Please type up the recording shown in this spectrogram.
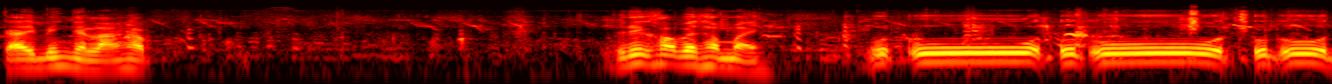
ไก่บินขึ้นหลังครับทีนี้เข้าไปทำไม อุดอุดอุดอุดอุดอุด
